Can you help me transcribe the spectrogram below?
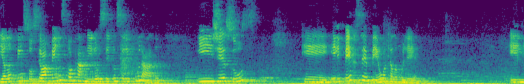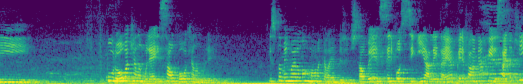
e ela pensou: se eu apenas tocar nele, eu sei que eu serei curada. E Jesus, é, ele percebeu aquela mulher, ele curou aquela mulher e salvou aquela mulher. Isso também não era normal naquela época, gente. Talvez se ele fosse seguir a lei da época, ele ia falar: Minha filha, sai daqui.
